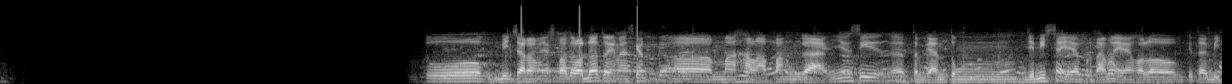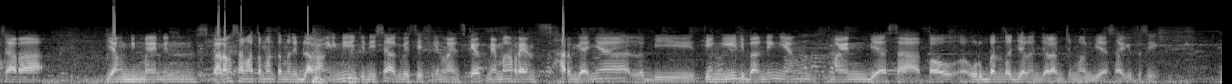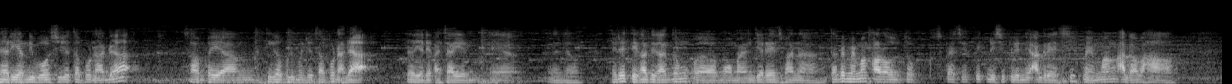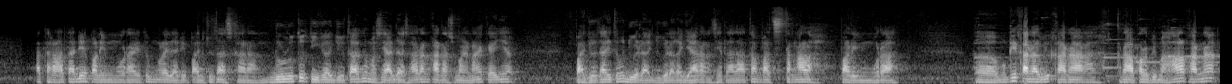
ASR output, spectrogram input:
Untuk bicara sepatu roda atau yang skate uh, mahal apa enggaknya sih uh, tergantung jenisnya ya pertama ya. Kalau kita bicara yang dimainin sekarang sama teman-teman di belakang ini jenisnya agresif inline skate memang range harganya lebih tinggi dibanding yang main biasa atau urban atau jalan-jalan cuma biasa gitu sih. Dari yang di bawah sejuta pun ada sampai yang 35 juta pun ada. Dari yang dikacain ya, jadi tinggal tergantung uh, mau main range mana. Tapi memang kalau untuk spesifik disiplinnya agresif memang agak mahal. Rata-rata dia paling murah itu mulai dari 4 juta sekarang. Dulu tuh 3 juta tuh masih ada sekarang karena semuanya naik kayaknya 4 juta itu juga juga agak jarang sih. Rata-rata empat setengah lah paling murah. Uh, mungkin karena karena kenapa lebih mahal? Karena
